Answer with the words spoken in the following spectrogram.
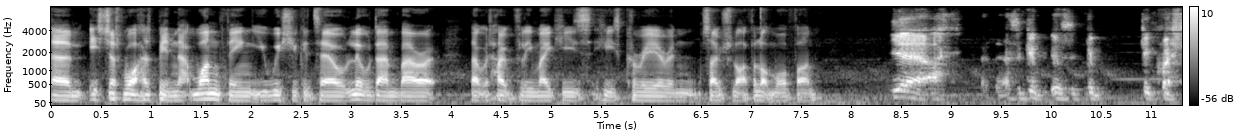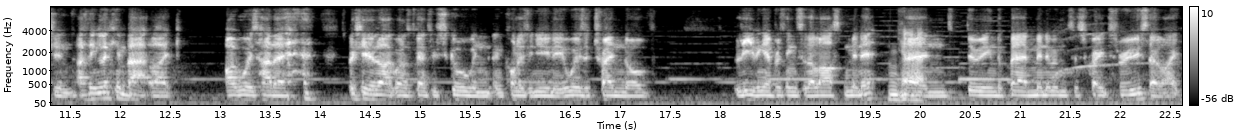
Um, it's just what has been that one thing you wish you could tell little Dan Barratt that would hopefully make his his career and social life a lot more fun. Yeah, that's a good. Was a good, good question. I think looking back, like I've always had a, especially like when I was going through school and, and college and uni, always a trend of leaving everything to the last minute Yeah. and doing the bare minimum to scrape through. So like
